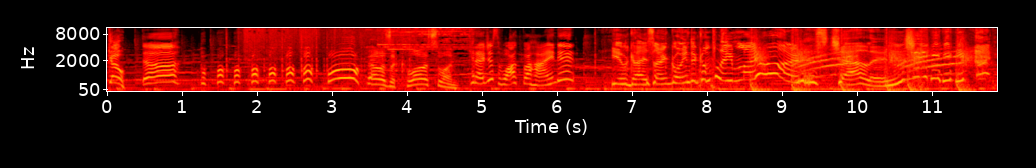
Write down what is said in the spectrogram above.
go. Duh. that was a close one. Can I just walk behind it? You guys aren't going to complete my hardest challenge!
